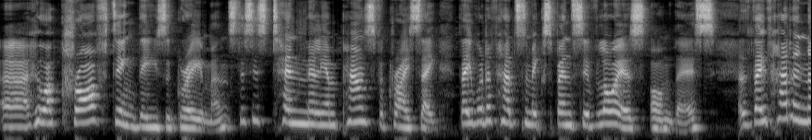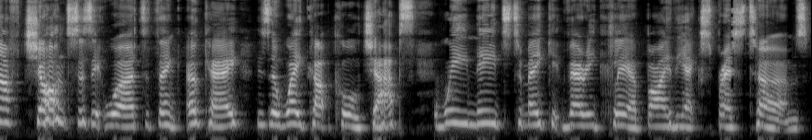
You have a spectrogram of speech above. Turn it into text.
uh, who are crafting these agreements. This is 10 million pounds for Christ's sake. They would have had some expensive lawyers on this. They've had enough chance, as it were, to think, okay, this is a wake up call, chaps. We need to make it very clear by the express terms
